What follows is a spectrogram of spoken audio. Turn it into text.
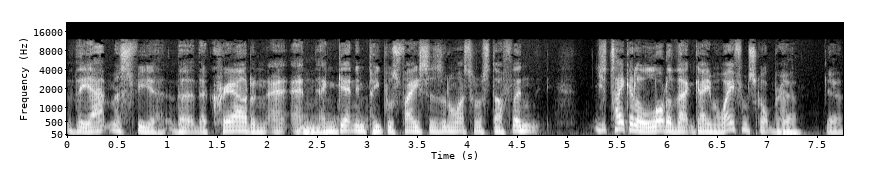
the atmosphere, the the crowd, and and, mm. and getting in people's faces and all that sort of stuff, then you're taking a lot of that game away from Scott Brown. Yeah, yeah.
